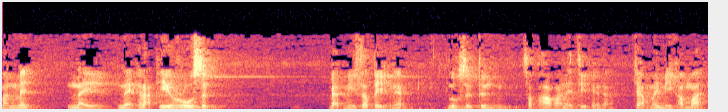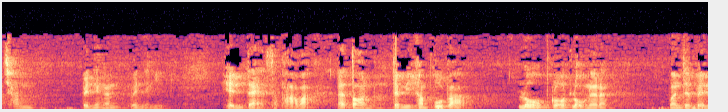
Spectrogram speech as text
มันไม่ในในขณะที่รู้สึกแบบมีสติเนี่ย รู้สึกถึงสภาวะในจิตเนี่ยนะจะไม่มีคำว่าฉันเป็นอย่างนั้นเป็นอย่างนี้ เห็นแต่สภาวะ และตอนจะมีคำพูดว่า โลภโกรธหลงเนี่ยนะมันจะเป็น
